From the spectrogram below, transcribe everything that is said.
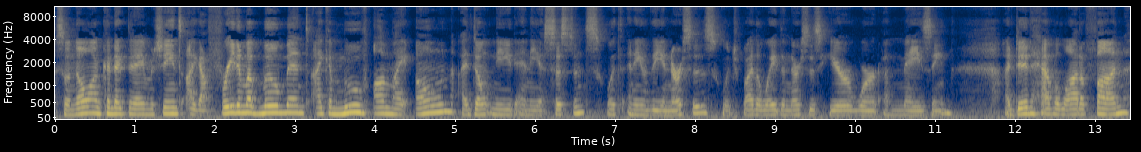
so no longer connected any machines. I got freedom of movement. I can move on my own. I don't need any assistance with any of the nurses, which by the way, the nurses here were amazing. I did have a lot of fun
